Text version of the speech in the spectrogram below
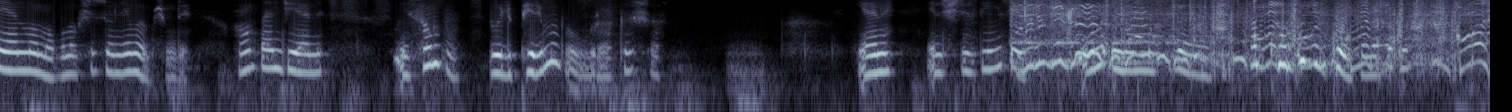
Yani normal. Buna bir şey söyleyemem şimdi. Ama bence yani insan bu. Böyle peri mi bu olur arkadaşlar? Yani eleştirdiğimiz ona inanması lazım. Hem korku gibi konuşuyorlar. Bakın. Koray.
